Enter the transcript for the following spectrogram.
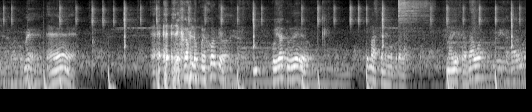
Me la va a comer, ¿eh? Eh. Dejarlo mejor que. No. Cuidar tu dedo. ¿Qué más tenemos por acá? Una vieja de agua. Una vieja de agua.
